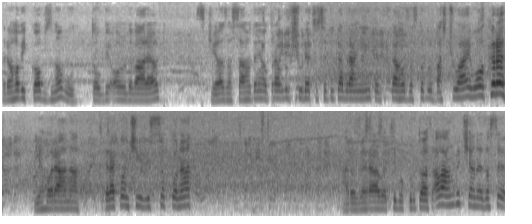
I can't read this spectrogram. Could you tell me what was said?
rohový kop znovu. Toby Alderweireld. Skvěle zasáhl, ten je opravdu všude, co se týká bránění. Tentokrát ho zastoupil Baščuaj. Walker, jeho rána, která končí vysoko nad. A rozehrává Thibaut Courtois, ale Angličané zase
